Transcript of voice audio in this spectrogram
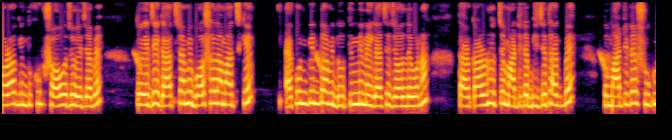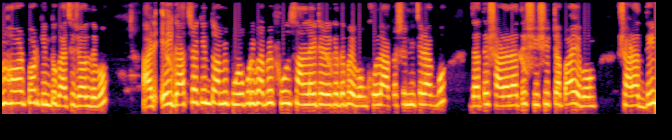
করাও কিন্তু খুব সহজ হয়ে যাবে। তো এই যে গাছটা আমি বসালাম আজকে, এখন কিন্তু আমি দু তিন দিন এই গাছে জল দেব না। তার কারণ হচ্ছে মাটিটা ভিজে থাকবে। তো মাটিটা শুকনো হওয়ার পর কিন্তু গাছে জল দেব। আর এই গাছটা কিন্তু আমি পুরোপুরি ভাবে ফুল সানলাইটে রেখে দেবো এবং খোলা আকাশের নিচে রাখব, যাতে সারা রাতে শিশিরটা পায় এবং সারা দিন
